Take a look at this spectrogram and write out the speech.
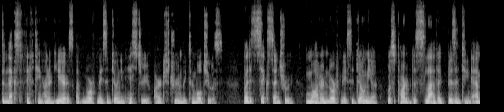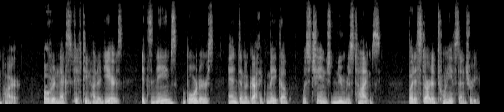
The next 1500 years of North Macedonian history are extremely tumultuous. By the 6th century, modern North Macedonia was part of the Slavic Byzantine Empire. Over the next 1500 years, its names, borders, and demographic makeup was changed numerous times. By the start of the 20th century,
